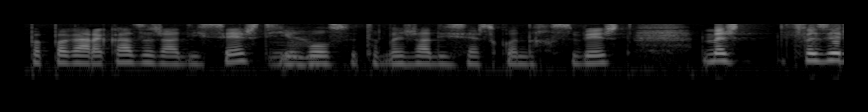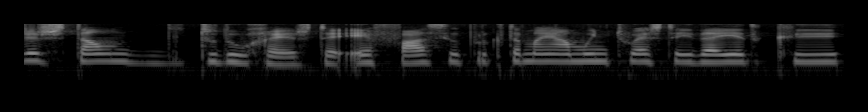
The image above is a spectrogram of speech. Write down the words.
para pagar a casa, já disseste, e a Yeah. bolsa também já disseste quando recebeste, mas fazer a gestão de tudo o resto é fácil porque também há muito esta ideia de que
